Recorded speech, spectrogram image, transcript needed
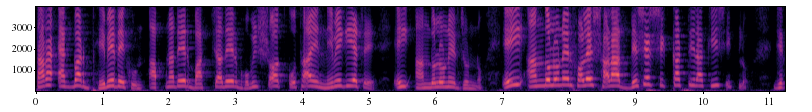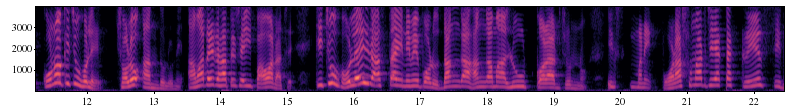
তারা একবার ভেবে দেখুন আপনাদের বাচ্চাদের ভবিষ্যৎ কোথায় নেমে গিয়েছে এই আন্দোলনের জন্য। এই আন্দোলনের ফলে সারা দেশের শিক্ষার্থীরা কী শিখল? যে কোনো কিছু হলে চলো আন্দোলনে। আমাদের হাতে সেই পাওয়ার আছে। কিছু হলেই রাস্তায় নেমে পড়ো দাঙ্গা, হাঙ্গামা, লুট করার জন্য। মানে পড়াশোনার যে একটা ক্রেজ ছিল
